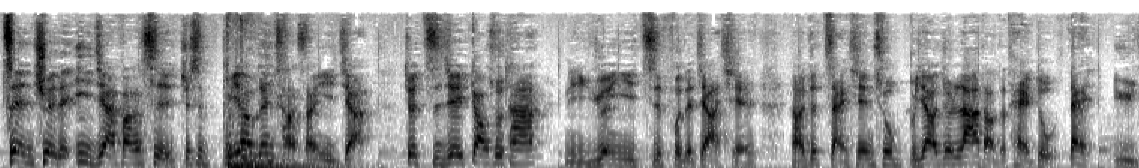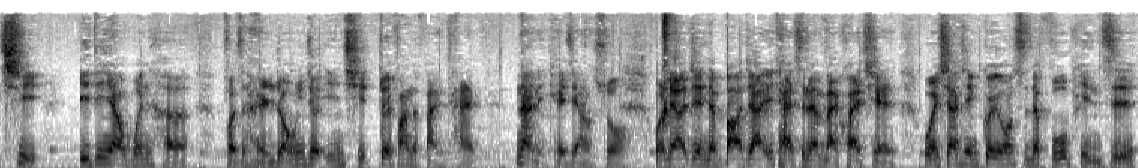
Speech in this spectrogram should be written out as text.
正确的议价方式就是不要跟厂商议价，就直接告诉他你愿意支付的价钱，然后就展现出不要就拉倒的态度，但语气一定要温和，否则很容易就引起对方的反弹。那你可以这样说：我了解你的报价一台是两百块钱，我也相信贵公司的服务品质，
